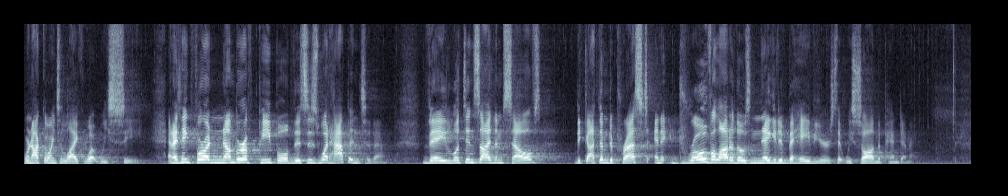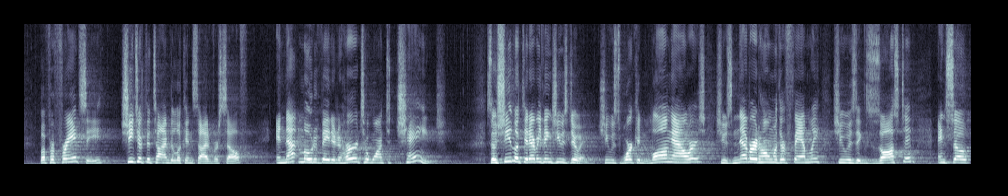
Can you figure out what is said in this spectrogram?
we're not going to like what we see. And I think for a number of people, this is what happened to them. They looked inside themselves, it got them depressed, and it drove a lot of those negative behaviors that we saw in the pandemic. But for Francie, she took the time to look inside of herself, and that motivated her to want to change. So she looked at everything she was doing. She was working long hours. She was never at home with her family. She was exhausted. And so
